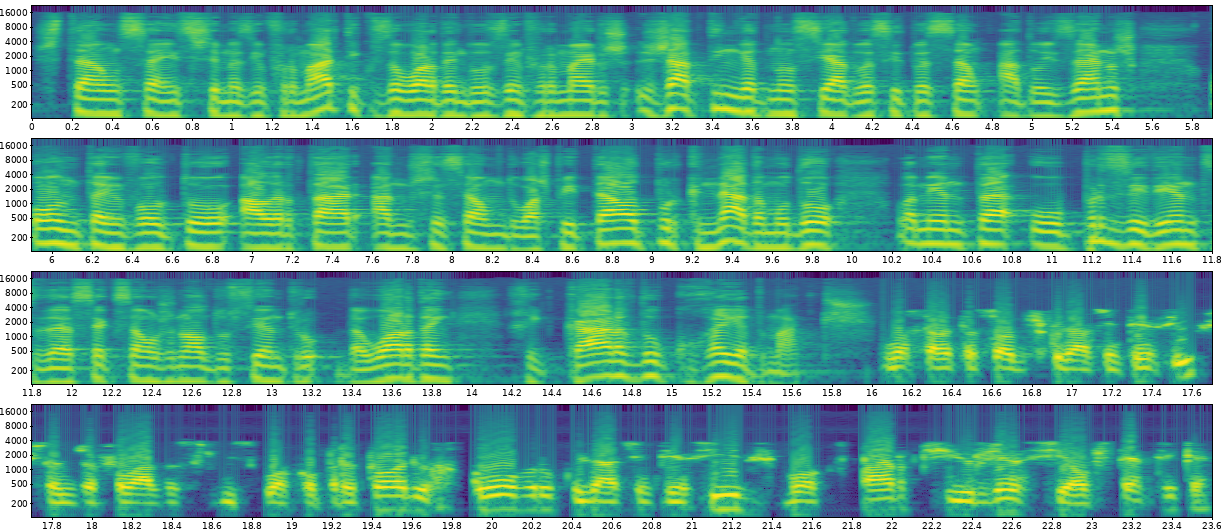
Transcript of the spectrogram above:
Estão sem sistemas informáticos. A Ordem dos Enfermeiros já tinha denunciado a situação há dois anos. Ontem voltou a alertar a administração do hospital porque nada mudou, lamenta o presidente da secção regional do Centro da Ordem, Ricardo Correia de Matos. Não se trata só dos cuidados intensivos, estamos a falar do serviço bloco operatório, recobro, cuidados intensivos, bloco de partos e urgência obstétrica,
